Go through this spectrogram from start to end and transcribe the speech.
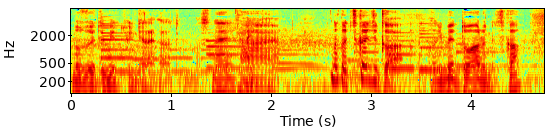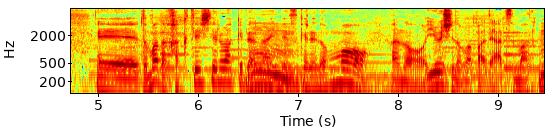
覗いてみるといいんじゃないかなと思いますね。はい、なんか近々イベントはあるんですか？えー、とまだ確定してるわけではないんですけれども、あの有志のパパで集まって、ん。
